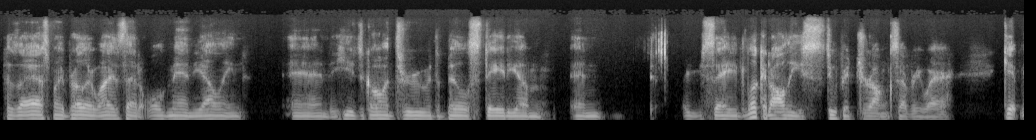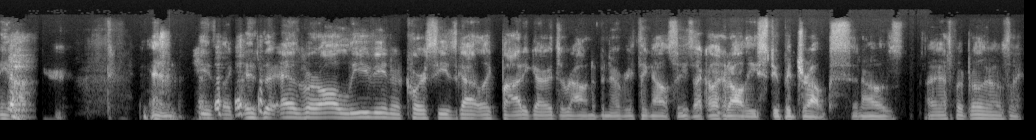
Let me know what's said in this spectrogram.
because I asked my brother why is that old man yelling, and he's going through the Bills Stadium, and you say, "Look at all these stupid drunks everywhere, get me out." here." And he's like, as, as we're all leaving, of course, he's got like bodyguards around him and everything else. And he's like, look at all these stupid drunks. And I was, I asked my brother, I was like,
